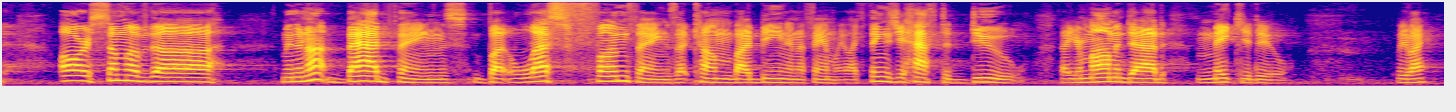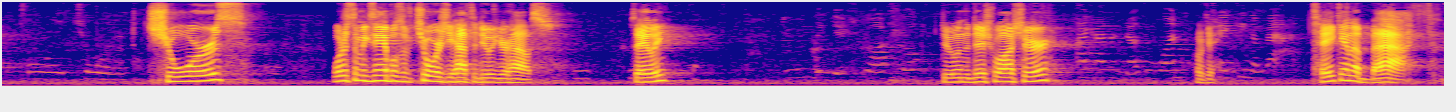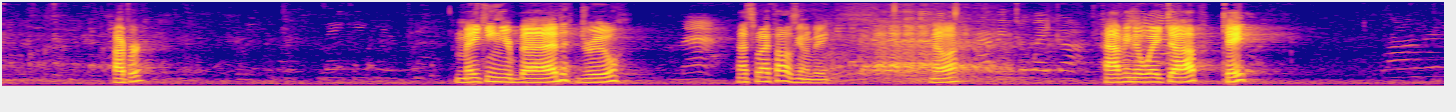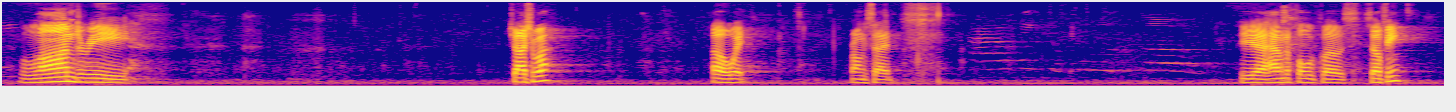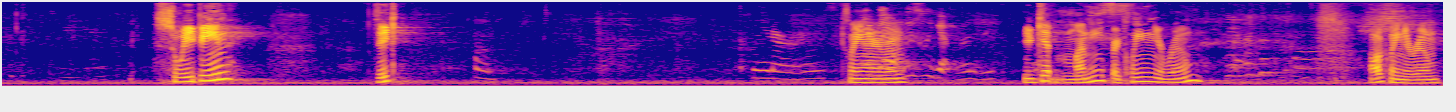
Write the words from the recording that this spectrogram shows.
are some of the. I mean, they're not bad things, but less fun things that come by being in a family, like things you have to do that your mom and dad make you do? Levi? Chores. What are some examples of chores you have to do at your house? Zaylee? Doing the dishwasher. Okay. Taking a bath. Harper? Making your bed. Drew? That's what I thought it was going to be. Noah? Having to wake up. Kate? Laundry. Laundry. Joshua? Oh, wait. Wrong side. Yeah, having to fold clothes. Sophie? Sweeping. Zeke? Um, clean our rooms. Clean our room. You get money for cleaning your room? I'll clean your room.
